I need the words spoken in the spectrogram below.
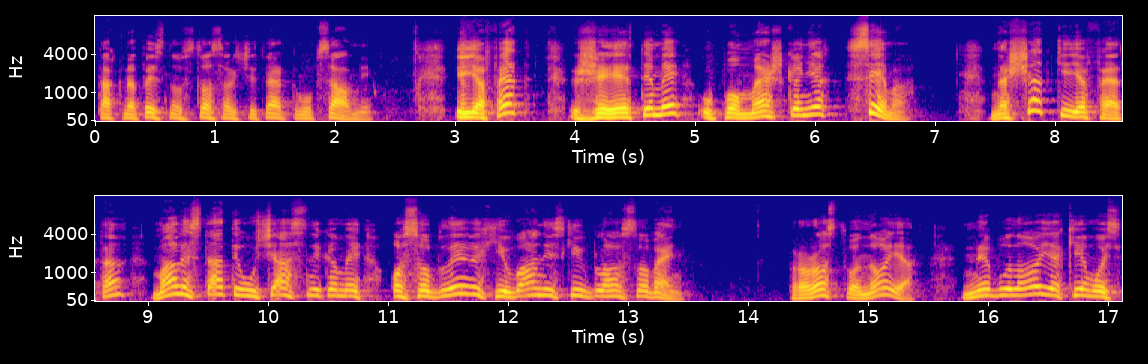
Так написано в 144-му псалмі. І Яфет житиме у помешканнях Сима. Нащадки Яфета мали стати учасниками особливих іванівських благословень. Пророцтво Ноя не було якимось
